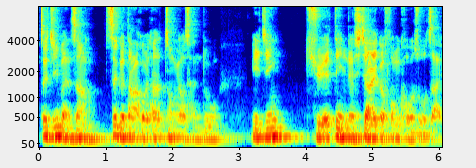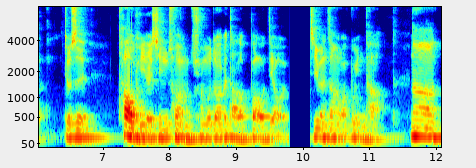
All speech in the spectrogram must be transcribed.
这基本上这个大会它的重要程度已经决定了下一个风口所在，就是套皮的新创全部都要被打到爆掉了，基本上玩不赢它。那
